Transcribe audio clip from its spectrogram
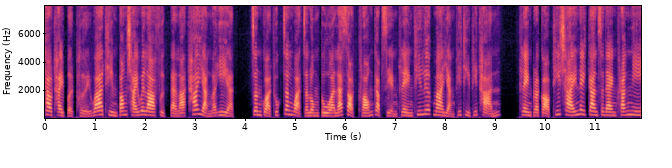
ชาวไทยเปิดเผยว่าทีมต้องใช้เวลาฝึกแต่ละท่าอย่างละเอียด จนกว่าทุกจังหวะจะลงตัวและสอดคล้องกับเสียงเพลงที่เลือกมาอย่างพิถีพิถัน เพลงประกอบที่ใช้ในการแสดงครั้งนี้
